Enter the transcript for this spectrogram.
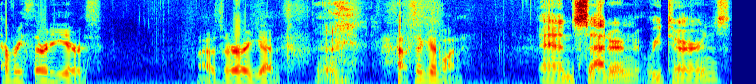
Every 30 years. That was very good. that was a good one and Saturn Returns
